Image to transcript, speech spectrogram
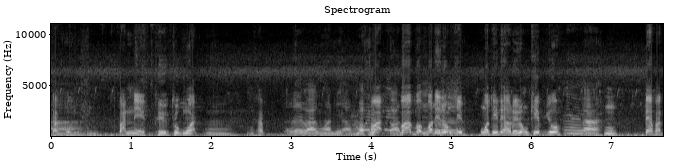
ครับผมอ่าอืมฝันนี่ถือทุกงวด อืมครับก็ เลยว่างวดนี้เอามาว่าฝากก่อนว่าบ่บ่ได้ลงคลิปงวดที่แล้วได้ลงคลิปอยู่ อืมอ่าอืมแต่ผัด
